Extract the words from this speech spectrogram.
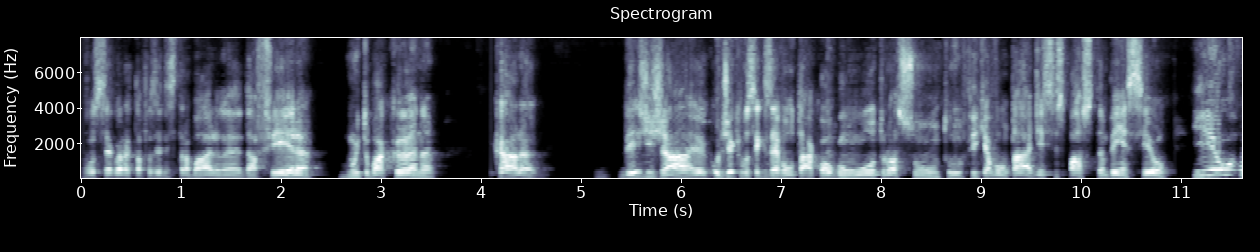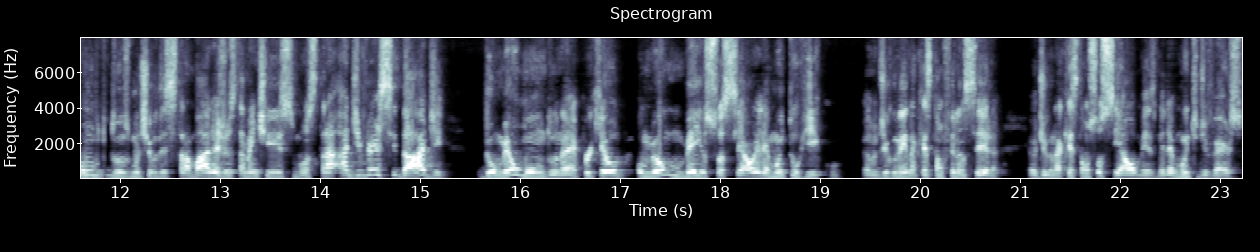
Você agora tá fazendo esse trabalho, né, da feira. Muito bacana. Cara, desde já, o dia que você quiser voltar com algum outro assunto, fique à vontade, esse espaço também é seu. E eu, um dos motivos desse trabalho é justamente isso, mostrar a diversidade do meu mundo, né? Porque o, o meu meio social, ele é muito rico. Eu não digo nem na questão financeira, eu digo na questão social mesmo, ele é muito diverso.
